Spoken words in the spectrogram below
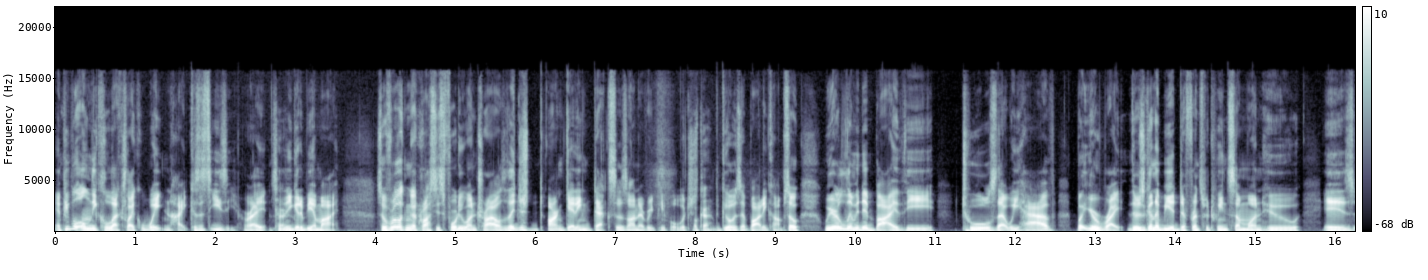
and people only collect like weight and height because it's easy, right? Okay. So then you get a BMI. So if we're looking across these 41 trials, they just aren't getting DEXAs on every people, which okay. goes at body comp. So we are limited by the tools that we have. But you're right. There's going to be a difference between someone who is,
